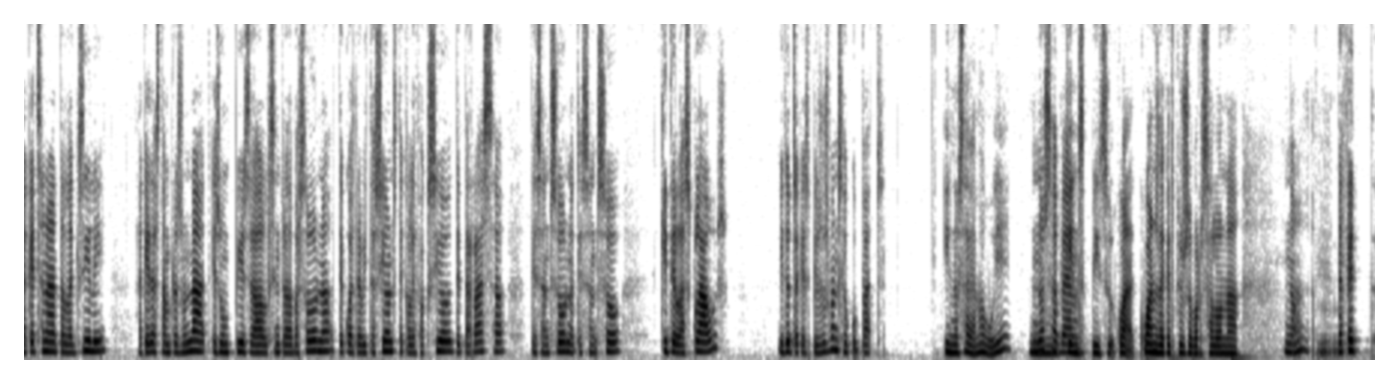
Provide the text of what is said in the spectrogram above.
aquest s'ha anat a l'exili, aquest està empresonat, és un pis al centre de Barcelona, té quatre habitacions, té calefacció, té terrassa, té sensor, no té sensor, qui té les claus, i tots aquests pisos van ser ocupats. I no sabem avui no mm, sabem. quins pisos, quants d'aquests pisos a Barcelona... No. Eh? De fet,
